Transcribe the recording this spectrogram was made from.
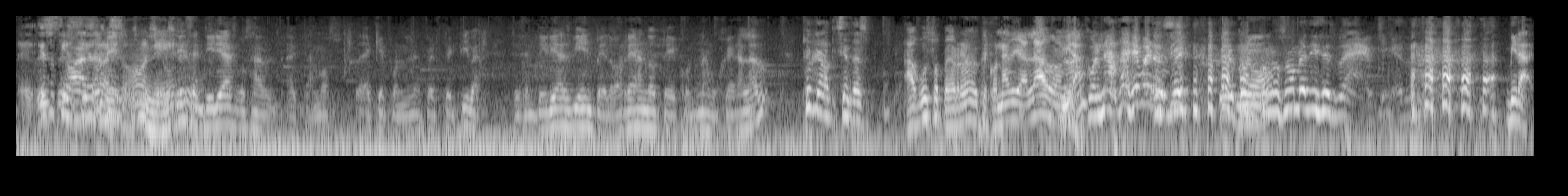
eh, eso tiene Ahora, tienes también, razón, sí, ¿eh? Te sentirías, o sea, estamos, hay que ponerlo en perspectiva. ¿Te sentirías bien pedorreándote con una mujer al lado? Creo que no te sientas a gusto pedorreándote con nadie al lado, ¿no? Mira, con nada, eh, bueno, sí. Sí. Pero con, No. con los hombres dices, "Ah, chingas, Mira,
